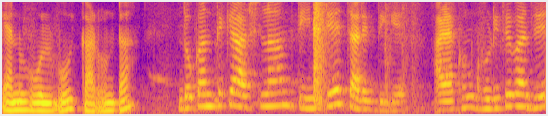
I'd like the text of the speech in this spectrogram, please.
কেন বলব ওই কারণটা? দোকান থেকে আসলাম তিনটে, চারের দিকে। আর এখন ঘড়িতে বাজে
